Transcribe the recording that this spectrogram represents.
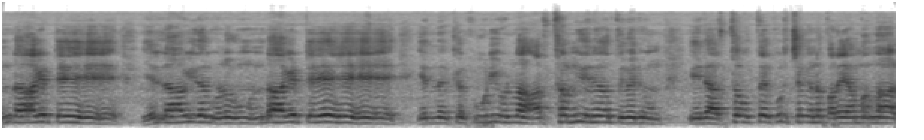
ഉണ്ടാകട്ടെ എല്ലാവിധ ഗുണവും ഉണ്ടാകട്ടെ എന്നൊക്കെ കൂടിയുള്ള അർത്ഥം ഇതിനകത്ത് വരും. ഇതിന്റെ അർത്ഥത്തെക്കുറിച്ച് അങ്ങനെ പറയാൻ വന്നാൽ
